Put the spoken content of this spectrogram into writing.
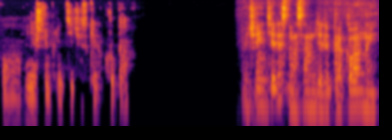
в внешнеполитических кругах. Очень интересно, на самом деле, про кланы,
